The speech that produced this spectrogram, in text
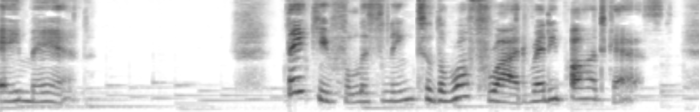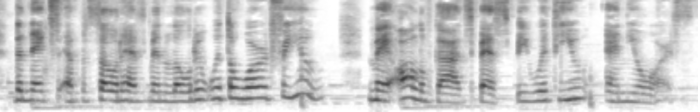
amen. Thank you for listening to the Rough Ride Ready podcast. The next episode has been loaded with a word for you. May all of God's best be with you and yours.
